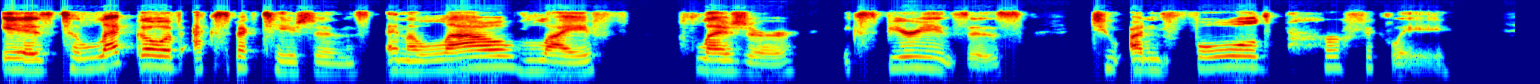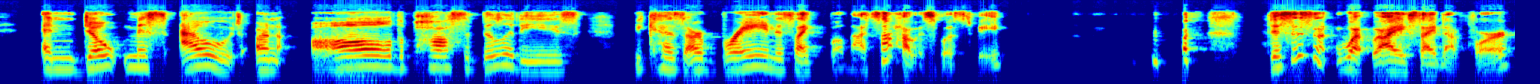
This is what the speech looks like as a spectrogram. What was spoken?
is to let go of expectations and allow life, pleasure, experiences to unfold perfectly and don't miss out on all the possibilities because our brain is like, well, that's not how it's supposed to be. this isn't what I signed up for.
